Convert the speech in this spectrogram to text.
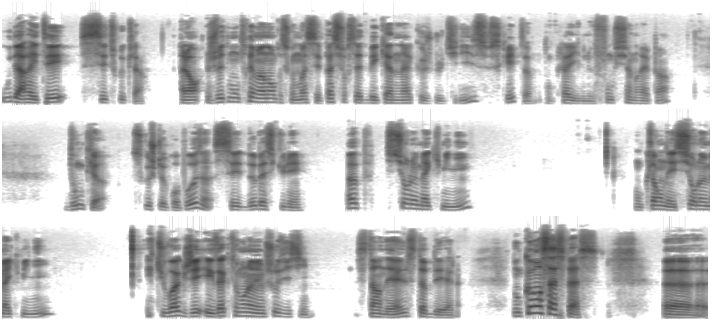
ou d'arrêter ces trucs-là. Alors je vais te montrer maintenant parce que moi c'est pas sur cette bécane là que je l'utilise, ce script, donc là il ne fonctionnerait pas. Donc ce que je te propose c'est de basculer hop sur le Mac mini. Donc là on est sur le Mac mini et tu vois que j'ai exactement la même chose ici. Start DL, stop DL. Donc comment ça se passe? Euh,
